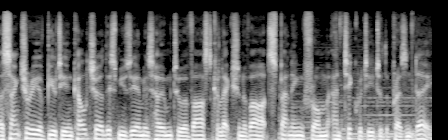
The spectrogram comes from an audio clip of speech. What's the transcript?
A sanctuary of beauty and culture, this museum is home to a vast collection of art spanning from antiquity to the present day.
